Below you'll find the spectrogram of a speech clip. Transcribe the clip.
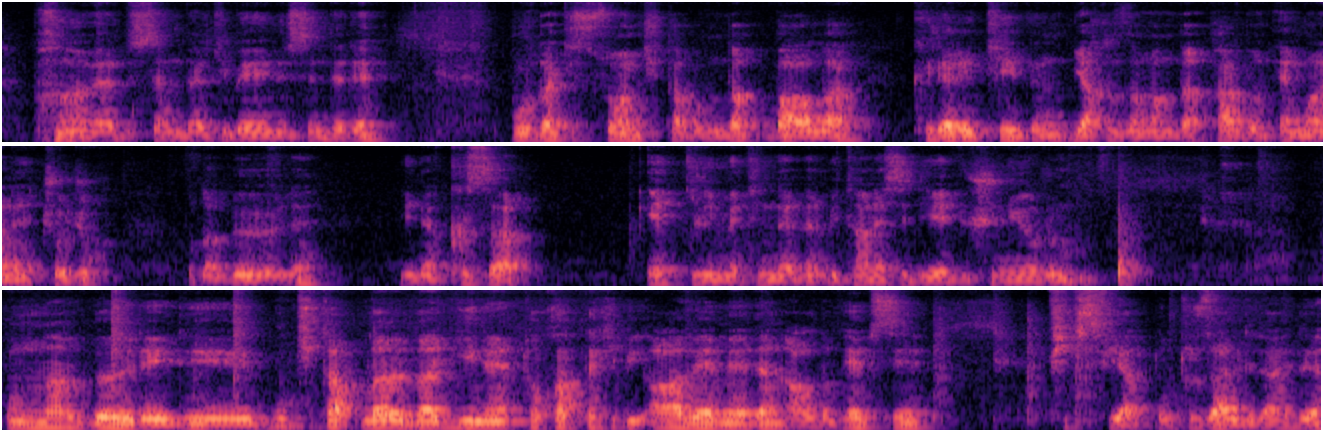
Bana verdi, sen belki beğenirsin dedi. Buradaki son kitabımda Bağlar, Clary Keegan yakın zamanda pardon Emanet Çocuk. Bu da böyle yine kısa etkili metinlerden bir tanesi diye düşünüyorum. Bunlar böyleydi. Bu kitapları da yine Tokat'taki bir AVM'den aldım. Hepsi fix fiyatlı 30 liraydı.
